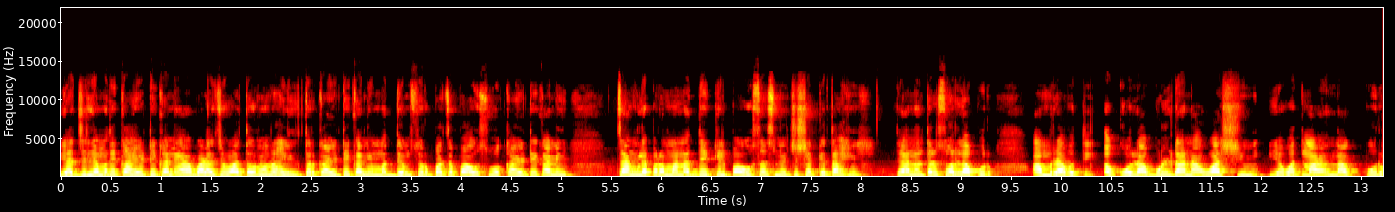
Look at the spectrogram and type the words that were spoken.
या जिल्ह्यामध्ये काही ठिकाणी आभाळाचे वातावरण राहील तर काही ठिकाणी मध्यम स्वरूपाचा पाऊस व काही ठिकाणी चांगल्या प्रमाणात देखील पाऊस असण्याची शक्यता आहे. त्यानंतर सोलापूर अमरावती अकोला बुलढाणा वाशिम यवतमाळ नागपूर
